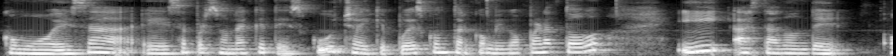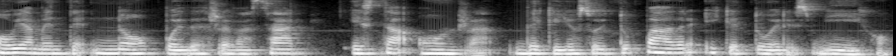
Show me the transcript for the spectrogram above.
como esa, esa persona que te escucha y que puedes contar conmigo para todo y hasta donde obviamente no puedes rebasar esta honra de que yo soy tu padre y que tú eres mi hijo.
